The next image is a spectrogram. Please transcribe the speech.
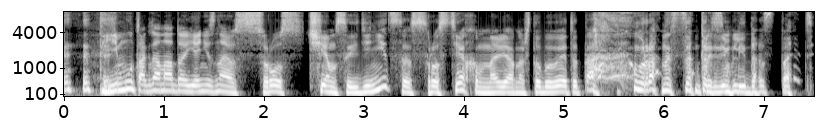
Ему тогда надо, я не знаю, с Росчем соединиться, с Ростехом, наверное, чтобы этот уран из центра Земли достать.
